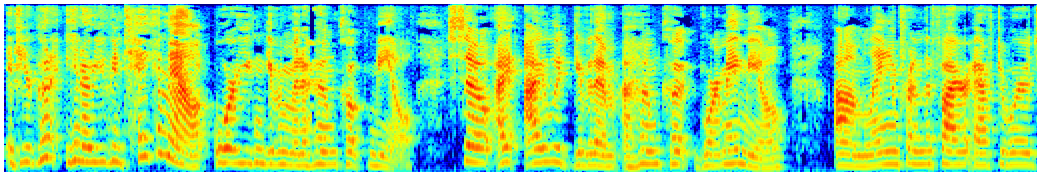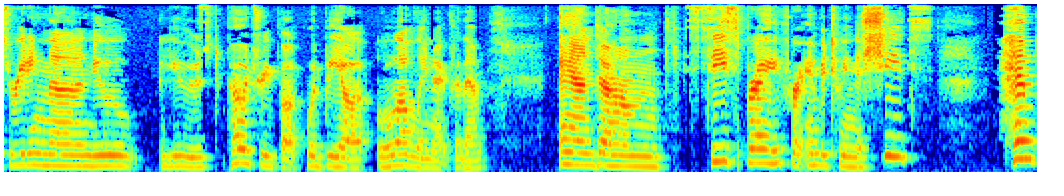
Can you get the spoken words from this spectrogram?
if you're going to, you know, you can take them out or you can give them a home cooked meal. So I, I would give them a home cooked gourmet meal, um, laying in front of the fire afterwards, reading the new used poetry book would be a lovely night for them. And um, sea spray for in between the sheets. Hemp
